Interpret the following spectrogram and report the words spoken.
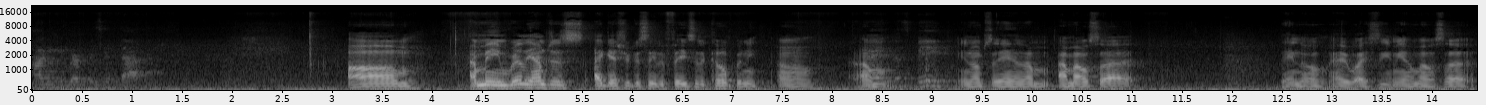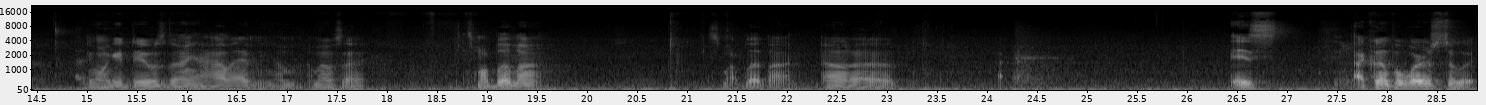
how do you represent that? um, I mean, really, I'm just, I guess you could say, the face of the company. Um, Okay, I'm, that's big. you know what I'm saying? I'm, I'm outside. They know. Everybody see me. I'm outside. You want to get deals done? You holler at me. I'm, I'm outside. It's my bloodline. It's my bloodline. Uh, it's I couldn't put words to it.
